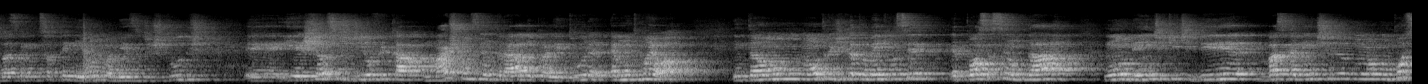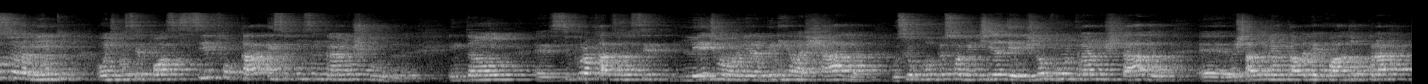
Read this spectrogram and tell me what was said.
basicamente só tem eu numa mesa de estudos é, e as chances de eu ficar mais concentrado para a leitura é muito maior. Então, uma outra dica também é que você é, possa sentar num ambiente que te dê basicamente um, posicionamento onde você possa se focar e se concentrar no estudo. Né? Então, é, se por acaso você lê de uma maneira bem relaxada, o seu corpo e a sua mente eles não vão entrar no estado, é, no estado mental adequado para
